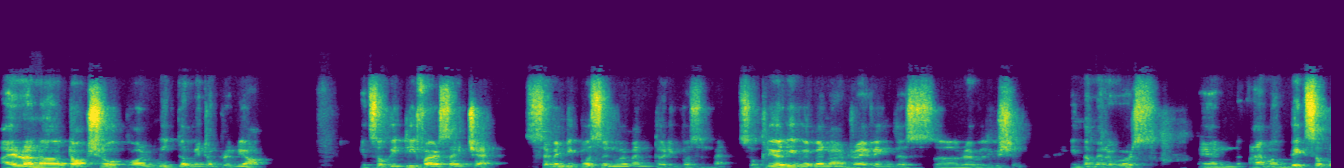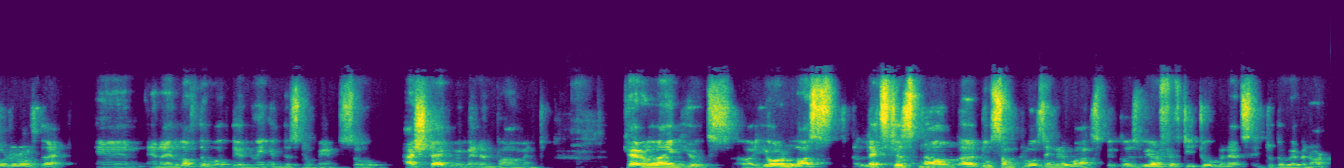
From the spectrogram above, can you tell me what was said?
I run a talk show called Meet the Metapreneur. It's a weekly fireside chat, 70% women, 30% men. So clearly women are driving this uh, revolution in the metaverse. And I'm a big supporter of that. And, and I love the work they're doing in this domain. So hashtag women empowerment. Caroline Hughes, uh, your last let's just now uh, do some closing remarks because we are 52 minutes into the webinar.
